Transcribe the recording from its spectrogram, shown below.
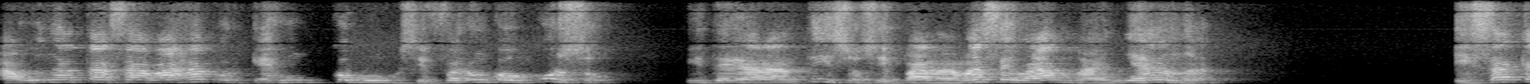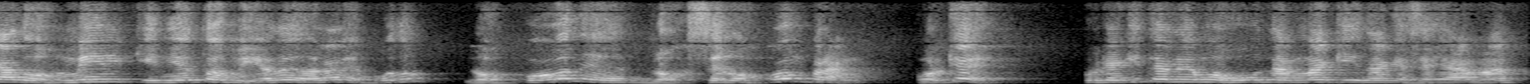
a una tasa baja porque es un, como si fuera un concurso. Y te garantizo, si Panamá se va mañana y saca 2.500 millones de dólares, bueno, los pone, los, se los compran. ¿Por qué? Porque aquí tenemos una máquina que se llama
